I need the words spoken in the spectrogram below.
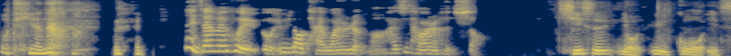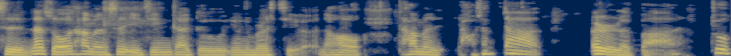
我天哪！那你在那边会有遇到台湾人吗？还是台湾人很少？其实有遇过一次，那时候他们是已经在读 university 了，然后他们好像大二了吧，就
